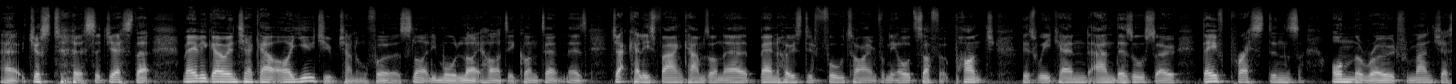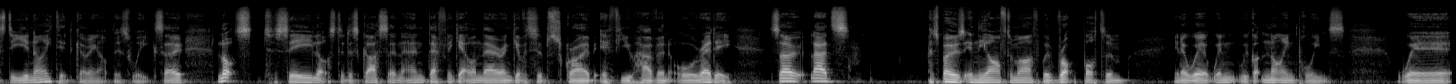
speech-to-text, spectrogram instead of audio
uh, just to suggest that maybe go and check out our YouTube channel for slightly more light-hearted content. There's Jack Kelly's fan cams on there. Ben hosted full time from the Old Suffolk Punch this weekend, and there's also Dave Preston's on the road from Manchester United going up this week. So lots to see, lots to discuss, and, and definitely get on there and give a subscribe if you haven't already. So, lads, I suppose in the aftermath, we're rock bottom. You know, we're when we've got nine points. We're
